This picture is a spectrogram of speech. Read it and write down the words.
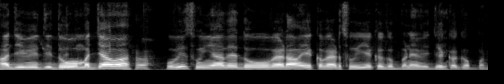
ਹਾਂਜੀ ਵੀਰ ਜੀ ਦੋ ਮੱਝਾਂ ਵਾ ਹਾਂ। ਉਹ ਵੀ ਸੂਈਆਂ ਦੇ ਦੋ ਵੈੜਾਂ ਇੱਕ ਵੈੜ ਸੂਈ ਇੱਕ ਗੱਬਣਿਆ ਵੀਰ ਜੀ। ਇੱਕ ਗੱਬਨ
